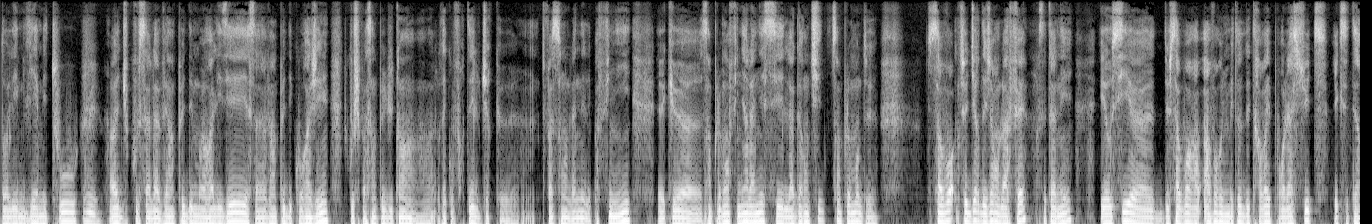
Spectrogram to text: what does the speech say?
dans les millièmes et tout. Oui. du coup, ça l'avait un peu démoralisé, ça l'avait un peu découragé. Du coup, je passe un peu du temps à le réconforter, lui dire que de toute façon, l'année n'est pas finie, et que euh, simplement finir l'année, c'est la garantie simplement de savoir se dire déjà on l'a fait cette année et aussi euh, de savoir avoir une méthode de travail pour la suite etc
